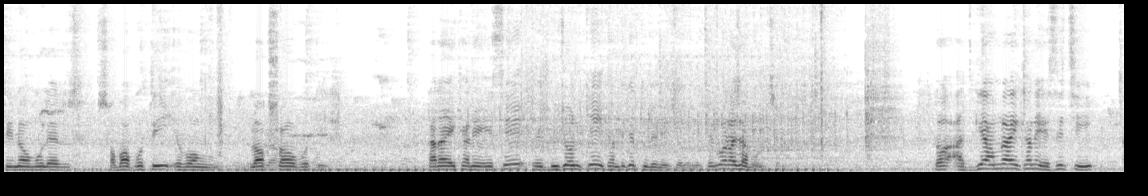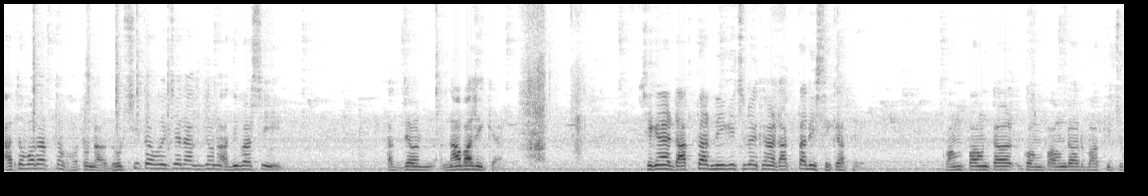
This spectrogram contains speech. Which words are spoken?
তৃণমূলের সভাপতি এবং ব্লক সভাপতি, তারা এখানে এসে এই দুজনকে এখান থেকে তুলে নিয়ে চলে গেছেন ওরা যা বলছে। তো আজকে আমরা এখানে এসেছি, এত বড় একটা ঘটনা, ধর্ষিত হয়েছেন একজন আদিবাসী, একজন নাবালিকা। সেখানে ডাক্তার নিয়ে গেছিল, এখানে ডাক্তারই শেখাতে কম্পাউন্ডার কম্পাউন্ডার বা কিছু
